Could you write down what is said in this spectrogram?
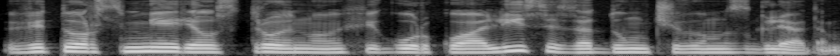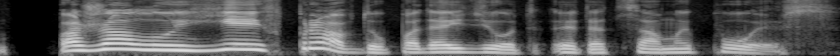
Витор смерил стройную фигурку Алисы задумчивым взглядом. Пожалуй, ей вправду подойдет этот самый пояс.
